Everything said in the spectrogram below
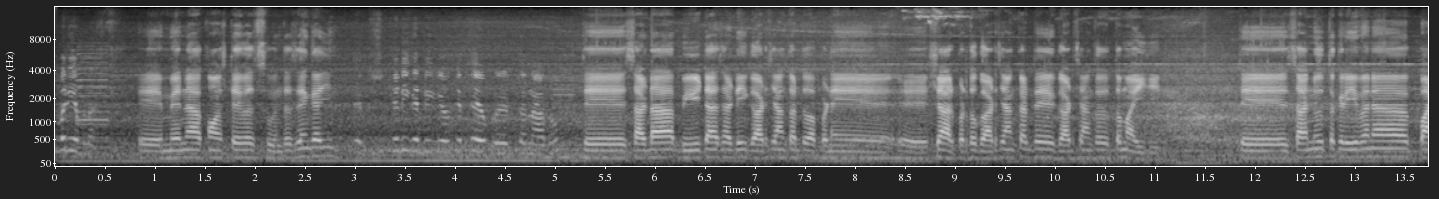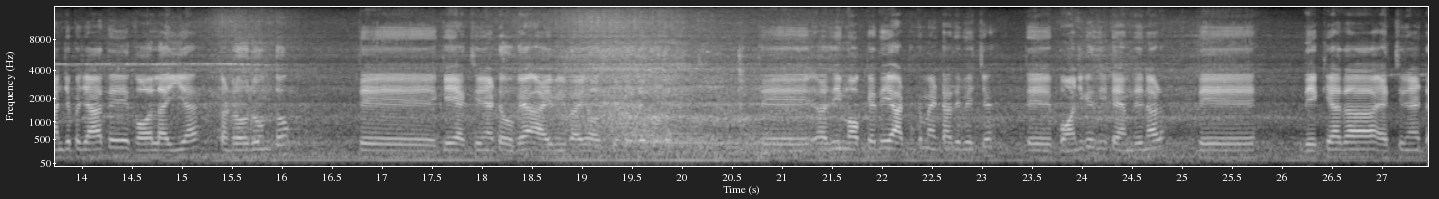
ਜੀ ਆਪਣਾ? ਤੇ ਮੇਰਾ ਨਾਮ ਕਾਂਸਟੇਬਲ ਸੁਰਿੰਦਰ ਸਿੰਘ ਹੈ ਜੀ। ਤੇ ਤੁਸੀਂ ਕਿਹੜੀ ਗੱਡੀ ਕਿ ਕਿੱਥੇ ਅਹ, ਤੈਨਾਤ ਹੋ ਤੇ ਸਾਡਾ ਬੀਟ ਆ ਸਾਡੀ ਗੜ੍ਹ ਸ਼ੰਕਰ ਤੋਂ ਆਪਣੇ ਇਹ, ਹੁਸ਼ਿਆਰਪੁਰ ਤੋਂ ਗੜ੍ਹ ਸ਼ੰਕਰ ਤੇ ਗੜ੍ਹ ਸ਼ੰਕਰ ਤੋਂ ਧਮਾਈ ਜੀ। ਤੇ ਸਾਨੂੰ ਤਕਰੀਬਨ 5:50 ਤੇ ਕਾਲ ਆਈ ਆ ਕੰਟਰੋਲ ਰੂਮ ਤੋਂ ਤੇ ਕਿ ਐਕਸੀਡੈਂਟ ਹੋ ਗਿਆ ਆਈਵੀਵਾਈ ਹਸਪੀਟਲ ਦੇ ਕੋਲ। ਤੇ ਅਸੀਂ ਮੌਕੇ ਤੇ 8 ਮਿੰਟਾਂ ਦੇ ਵਿੱਚ ਤੇ ਪਹੁੰਚ ਗਏ ਸੀ ਟਾਈਮ ਦੇ ਨਾਲ ਤੇ ਦੇਖਿਆ ਤਾਂ ਐਕਸੀਡੈਂਟ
